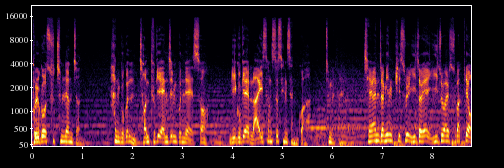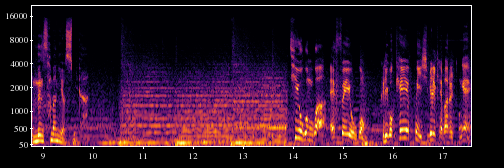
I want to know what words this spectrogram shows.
불과 수천 년 전 한국은 전투기 엔진 분야에서 미국의 라이선스 생산과 틈을 제한적인 기술 이전에 이조할 수밖에 없는 상황이었습니다. T50과 FA50 그리고 KF21 개발을 통해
